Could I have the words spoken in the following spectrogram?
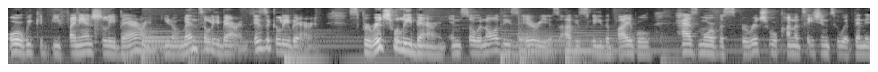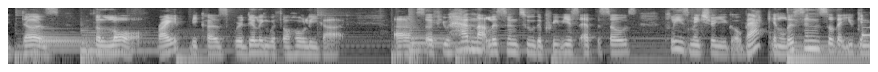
or we could be financially barren, you know, mentally barren, physically barren, spiritually barren. And so, in all these areas, obviously, the Bible has more of a spiritual connotation to it than it does the law, right? Because we're dealing with a holy God. Um, so, if you have not listened to the previous episodes, please make sure you go back and listen so that you can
